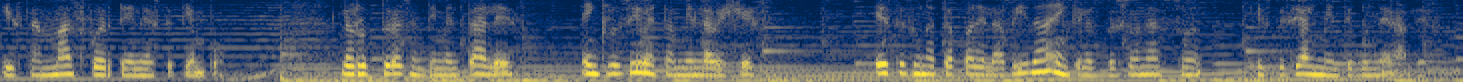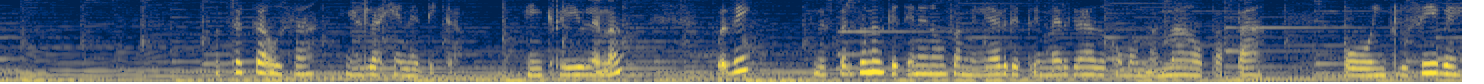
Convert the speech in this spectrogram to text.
está más fuerte en este tiempo, las rupturas sentimentales e inclusive también la vejez. Esta es una etapa de la vida en que las personas son especialmente vulnerables. Otra causa es la genética. Increíble, ¿no? Pues sí, las personas que tienen un familiar de primer grado como mamá o papá, o inclusive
